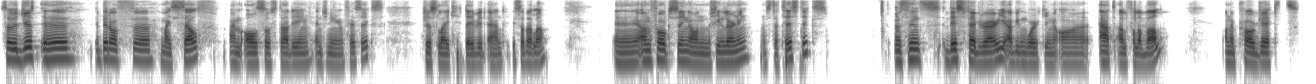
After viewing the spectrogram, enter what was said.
So just uh, a bit of uh, myself. I'm also studying engineering physics, just like David and Isabella. Uh, I'm focusing on machine learning and statistics. And since this February, I've been working on, at Alfa Laval on a project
